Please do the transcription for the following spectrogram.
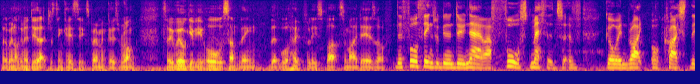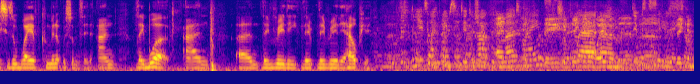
But we're not going to do that just in case the experiment goes wrong. So we will give you all something that will hopefully spark some ideas off. The four things we're going to do now are forced methods of going right. Oh Christ, this is a way of coming up with something, and they work and um, they really they, they really help you. Years ago, BBC did a show called Murder Games, where um, it was a simulation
